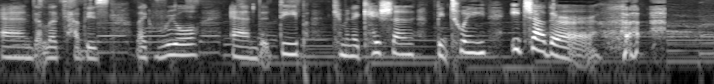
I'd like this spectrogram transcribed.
and let's have this like real and deep communication between each other.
